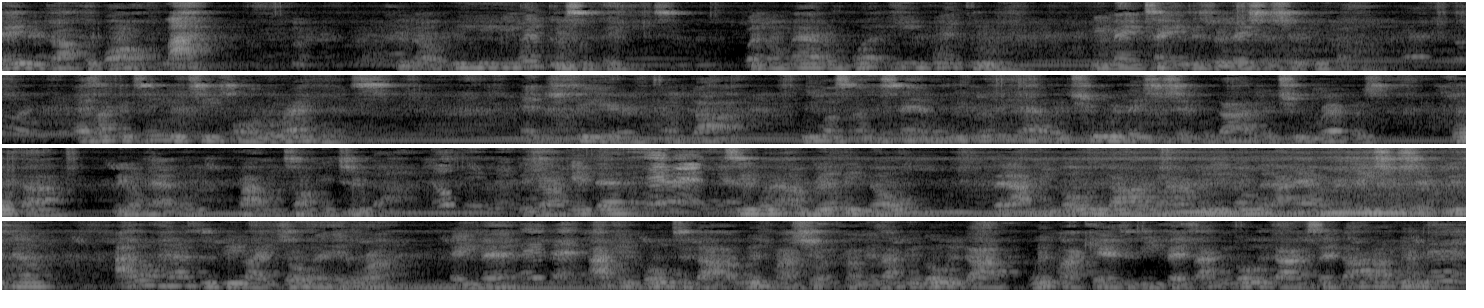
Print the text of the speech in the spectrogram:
David dropped the ball a lot. You know, he, he went through some things. But no matter what he went through, he maintained his relationship with God. As I continue to teach on reverence, fear of God, we must understand when we really have a true relationship with God and a true reference for God, we don't have no problem talking to God. Did y'all get that? Amen. See, when I really know that I can go to God, when I really know that I have a relationship with Him, I don't have to be like Jonah and run. Amen. Amen. I can go to God with my shortcomings. I can go to God with my character defects. I can go to God and say, God, I believe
